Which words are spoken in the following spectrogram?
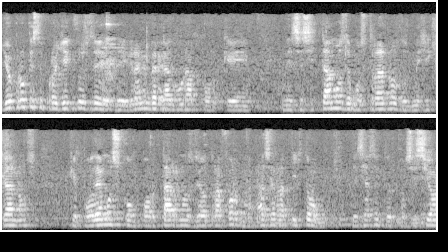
Yo creo que este proyecto es de, gran envergadura porque necesitamos demostrarnos los mexicanos que podemos comportarnos de otra forma. Hace ratito decías en tu exposición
